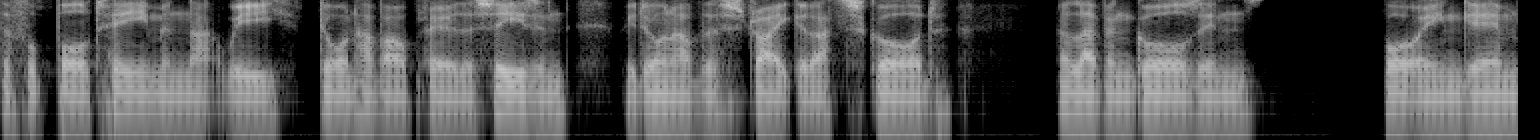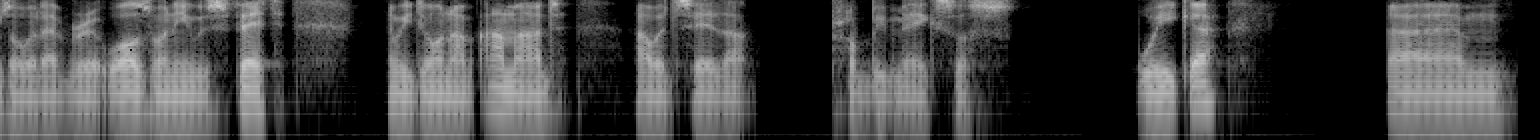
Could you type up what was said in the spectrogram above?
the football team and that we don't have our player of the season, we don't have the striker that scored 11 goals in 14 games or whatever it was when he was fit, and we don't have Amad, I would say that probably makes us weaker. Um,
